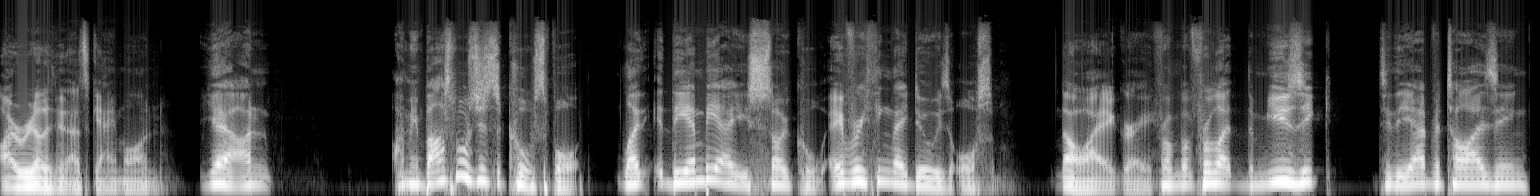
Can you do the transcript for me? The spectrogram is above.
I really think that's game on. Yeah, and I mean, basketball's just a cool sport. Like the NBA is so cool. Everything they do is awesome. No, I agree. From from like the music to the advertising,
